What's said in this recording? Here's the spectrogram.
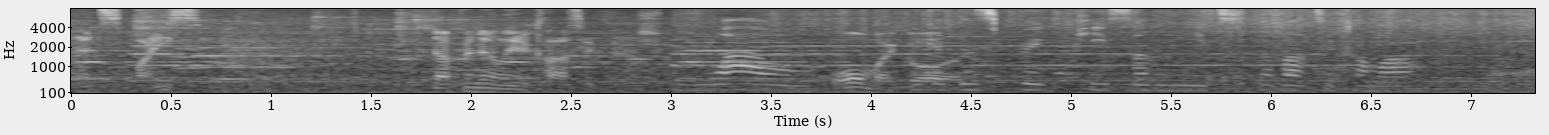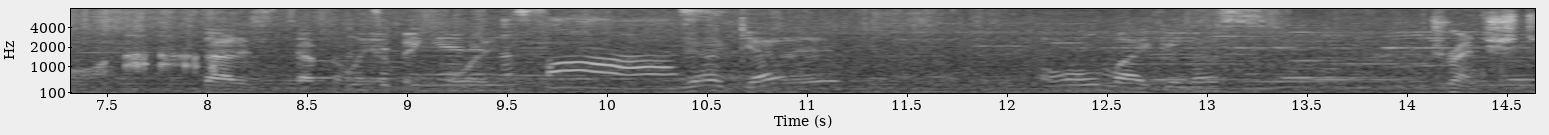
and spicy. Definitely a classic dish. Wow. Oh my god. Look at this big piece of meat about to come off. Oh, that is definitely a Dipping big it in the sauce. Yeah, get it? Oh my goodness. Drenched.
